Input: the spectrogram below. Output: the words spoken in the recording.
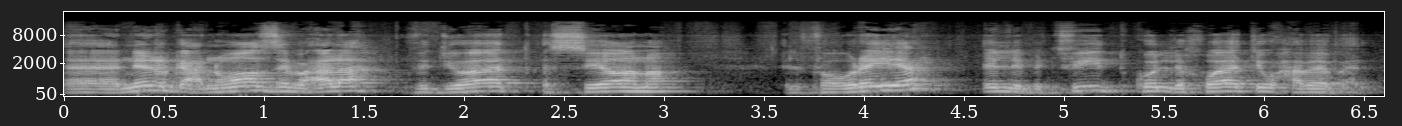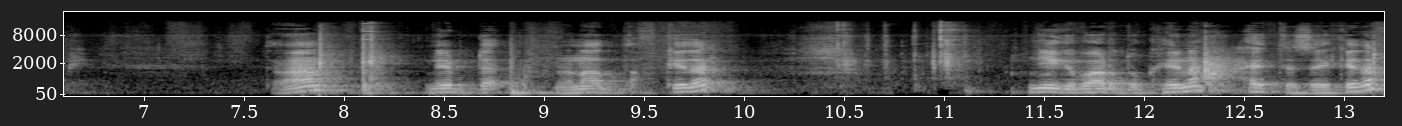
آه نرجع نواظب على فيديوهات الصيانة الفورية اللي بتفيد كل إخواتي وحبايب قلبي. تمام؟ نبدأ ننظف كده. نيجي بردك هنا حتة زي كده.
